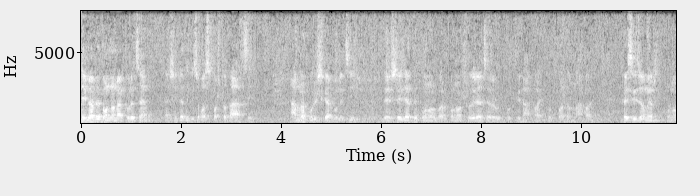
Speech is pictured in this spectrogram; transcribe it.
যেভাবে বর্ণনা করেছেন, সেটাতে কিছু অস্পষ্টতা আছে। আমরা পরিষ্কার বলেছি, দেশে যাতে পুনর্বার কোনো স্বৈরাচারের উৎপত্তি না হয়, উৎপাদন না হয় ফেসিজমের কোনো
